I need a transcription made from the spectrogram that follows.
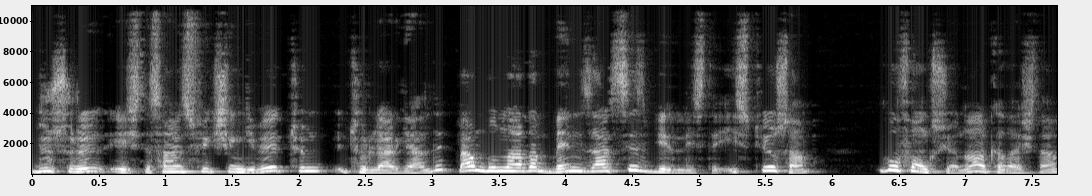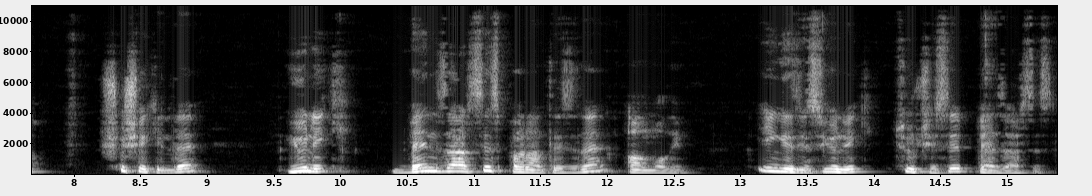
bir sürü işte science fiction gibi tüm türler geldi. Ben bunlardan benzersiz bir liste istiyorsam bu fonksiyonu arkadaşlar şu şekilde unique benzersiz parantezine almalıyım. İngilizcesi unique, Türkçesi benzersiz.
